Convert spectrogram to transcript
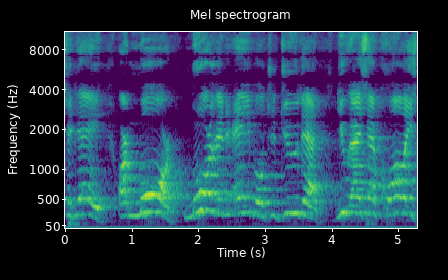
today are more, more than able to do that. You guys have qualities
